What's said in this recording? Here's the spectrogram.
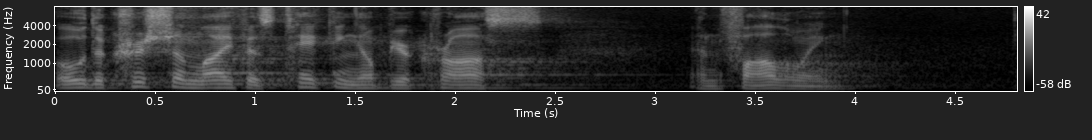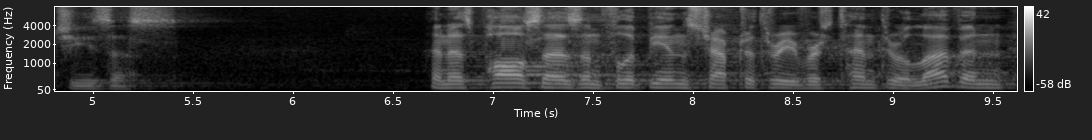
Oh, the Christian life is taking up your cross and following Jesus. And as Paul says in Philippians chapter 3 verse 10 through 11,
